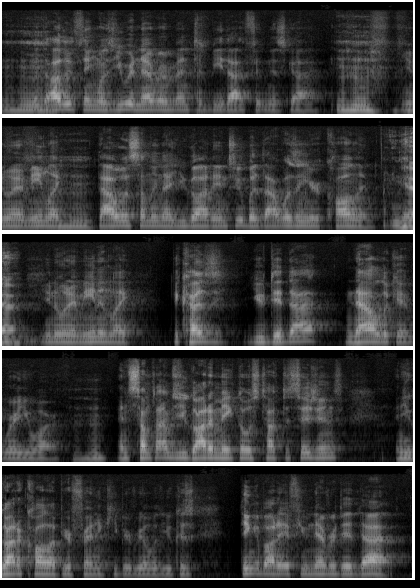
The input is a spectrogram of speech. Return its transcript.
Mm-hmm. but the other thing was you were never meant to be that fitness guy. Mm-hmm. You know what I mean? Like that was something that you got into, but that wasn't your calling. yeah. You know what I mean? And like because you did that, now look at where you are. Mm-hmm. And sometimes you got to make those tough decisions, and you got to call up your friend and keep it real with you. Because think about it: if you never did that,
